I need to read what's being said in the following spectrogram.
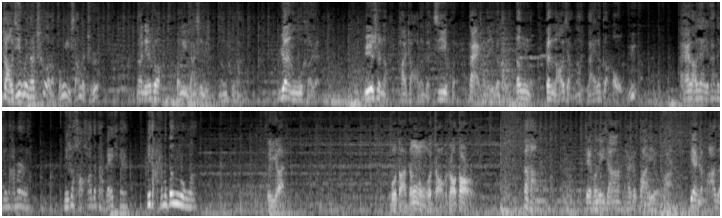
找机会呢撤了冯玉祥的职。那您说冯玉祥心里能舒坦吗？忍无可忍。于是呢，他找了个机会，带上了一个大灯笼，跟老蒋呢来了个偶遇。哎，老蒋一看他就纳闷了，你说好好的大白天，你打什么灯笼啊？黑暗，不打灯笼我找不着道了。哈哈，这冯玉祥他是话里有话，变着法子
